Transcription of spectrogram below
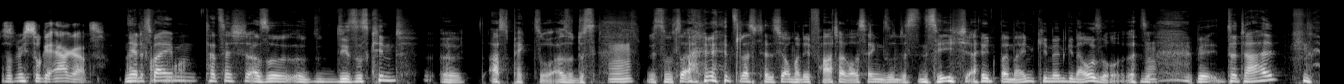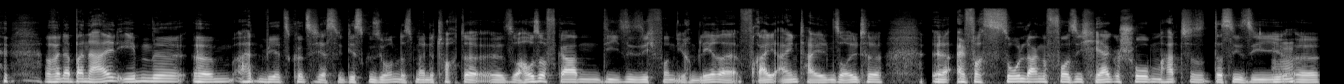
Das hat mich so geärgert. Ja, das war eben tatsächlich, also äh, dieses Kind, äh, so. Also das, mhm. das jetzt lasse ich tatsächlich auch mal den Vater raushängen, so das sehe ich halt bei meinen Kindern genauso. Also mhm. wir, total auf einer banalen Ebene ähm, hatten wir jetzt kürzlich erst die Diskussion, dass meine Tochter äh, so Hausaufgaben, die sie sich von ihrem Lehrer frei einteilen sollte, äh, einfach so lange vor sich hergeschoben hat, dass sie sie mhm. Äh,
